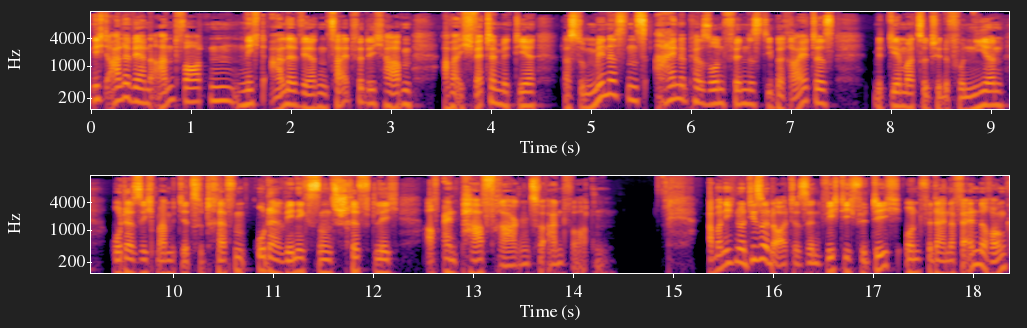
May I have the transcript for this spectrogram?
Nicht alle werden antworten, nicht alle werden Zeit für dich haben, aber ich wette mit dir, dass du mindestens eine Person findest, die bereit ist, mit dir mal zu telefonieren oder sich mal mit dir zu treffen oder wenigstens schriftlich auf ein paar Fragen zu antworten. Aber nicht nur diese Leute sind wichtig für dich und für deine Veränderung,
